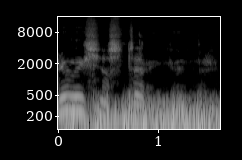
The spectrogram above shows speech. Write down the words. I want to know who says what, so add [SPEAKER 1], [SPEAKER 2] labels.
[SPEAKER 1] Живи все старий.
